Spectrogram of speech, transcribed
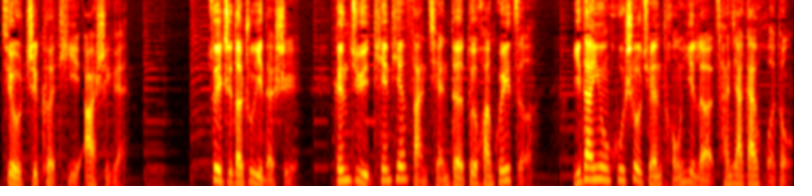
就只可提二十元。最值得注意的是，根据天天返钱的兑换规则，一旦用户授权同意了参加该活动，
